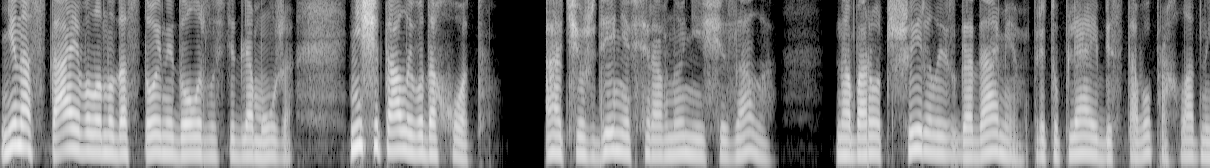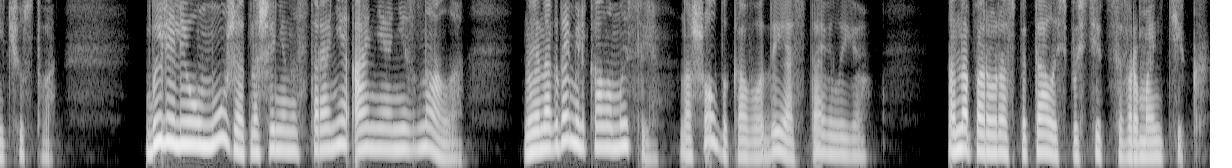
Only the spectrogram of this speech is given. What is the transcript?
не настаивала на достойной должности для мужа, не считала его доход, а отчуждение все равно не исчезало, наоборот, ширилось годами, притупляя без того прохладные чувства. Были ли у мужа отношения на стороне, Аня не знала, но иногда мелькала мысль, нашел бы кого, да и оставил ее. Она пару раз пыталась спуститься в романтик,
